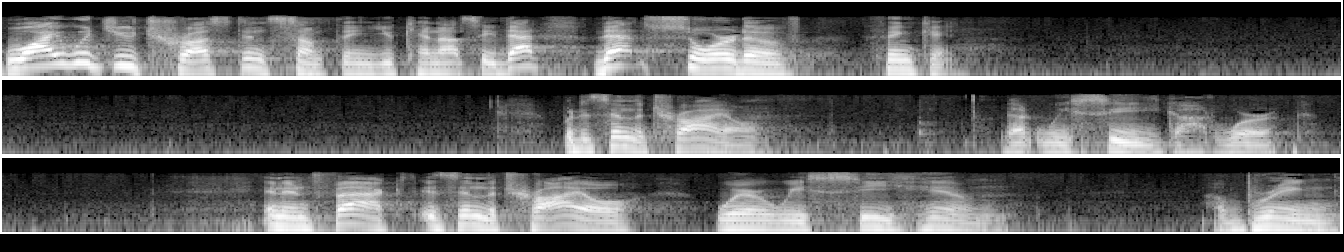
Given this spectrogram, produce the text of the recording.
Why would you trust in something you cannot see? That, that sort of thinking. But it's in the trial that we see God work. And in fact, it's in the trial where we see Him uh, bring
